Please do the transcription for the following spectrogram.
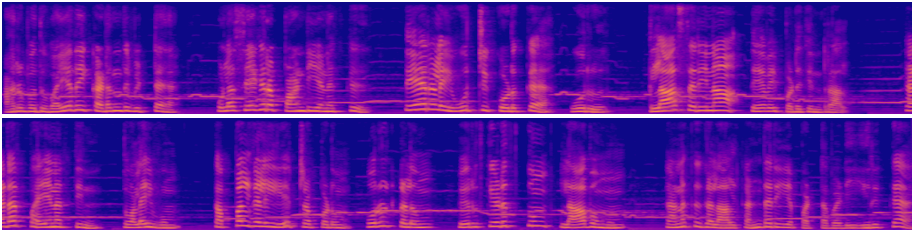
அறுபது வயதை கடந்துவிட்ட குலசேகர பாண்டியனுக்கு தேரலை ஊற்றிக் கொடுக்க ஒரு கிளாசரினா தேவைப்படுகின்றாள். கடற்பயணத்தின் தொலைவும் கப்பல்களில் ஏற்றப்படும் பொருட்களும் பெருக்கெடுக்கும் லாபமும் கணக்குகளால் கண்டறியப்பட்டபடி இருக்க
